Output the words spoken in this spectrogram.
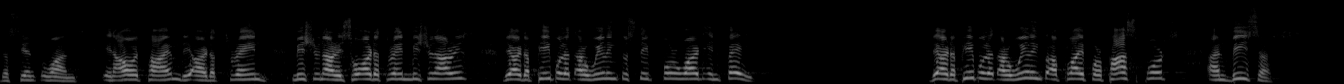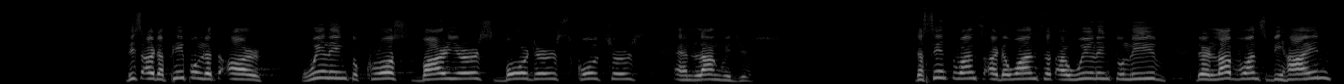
the sent ones. In our time, they are the trained missionaries. Who are the trained missionaries? They are the people that are willing to step forward in faith. They are the people that are willing to apply for passports and visas. These are the people that are willing to cross barriers, borders, cultures, and languages. The sent ones are the ones that are willing to leave their loved ones behind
